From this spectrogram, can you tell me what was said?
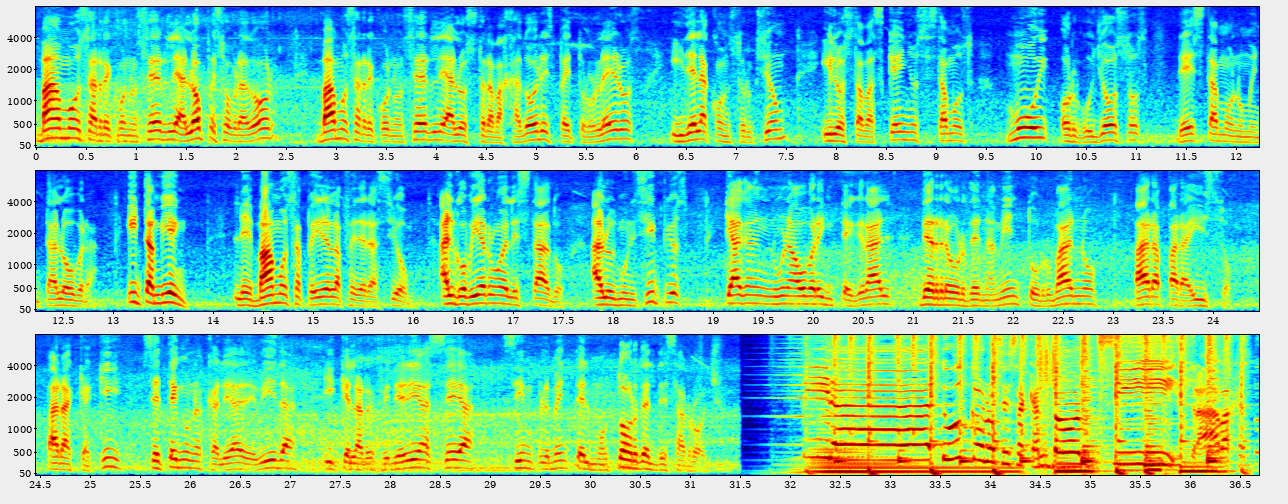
vamos a reconocerle a López Obrador, vamos a reconocerle a los trabajadores petroleros y de la construcción y los tabasqueños estamos muy orgullosos de esta monumental obra. Y también le vamos a pedir a la federación, al gobierno del estado, a los municipios que hagan una obra integral de reordenamiento urbano para Paraíso, para que aquí se tenga una calidad de vida y que la refinería sea simplemente el motor del desarrollo. Mira, tú conoces a Cantón, sí, trabajando.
